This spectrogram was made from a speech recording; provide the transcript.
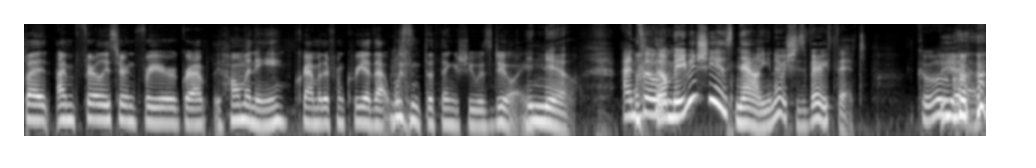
But I'm fairly certain for your grand halmoni, grandmother from Korea, Mm. that wasn't the thing she was doing. No, And so no, maybe she is now. You know, she's very fit. cool. Yeah.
